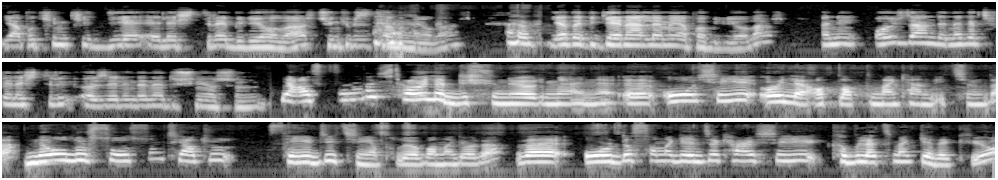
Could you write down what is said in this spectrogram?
ya bu kim ki diye eleştirebiliyorlar. Çünkü bizi tanımıyorlar. evet. Ya da bir genelleme yapabiliyorlar. Hani o yüzden de negatif eleştiri özelinde ne düşünüyorsun? Ya aslında şöyle düşünüyorum yani. E, o şeyi öyle atlattım ben kendi içimde. Ne olursa olsun tiyatro seyirci için yapılıyor bana göre ve orada sana gelecek her şeyi kabul etmek gerekiyor.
